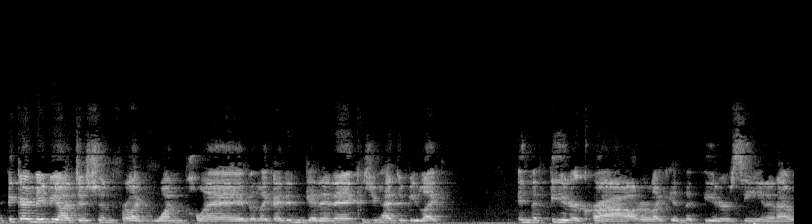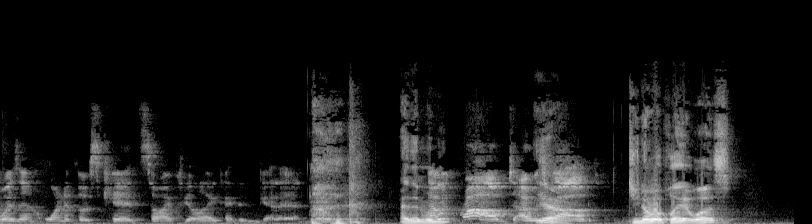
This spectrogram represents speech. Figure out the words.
I think I maybe auditioned for like one play, but like I didn't get in it because you had to be like in the theater crowd or like in the theater scene, and I wasn't one of those kids, so I feel like I didn't get in. and then when I was robbed. I was Yeah. robbed. do you know what play it was?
